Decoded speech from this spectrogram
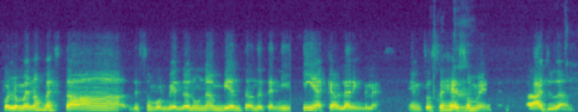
por lo menos me estaba desenvolviendo en un ambiente donde tenía que hablar inglés. Entonces eso me estaba ayudando.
